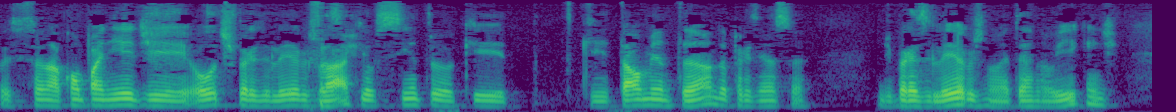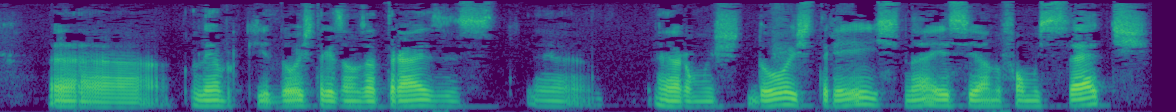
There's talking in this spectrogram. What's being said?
foi sensacional. A companhia de outros brasileiros lá, que eu sinto que que está aumentando a presença de brasileiros no Eternal Weekend. É, lembro que dois, três anos atrás é, éramos dois, três, né? Esse ano fomos sete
